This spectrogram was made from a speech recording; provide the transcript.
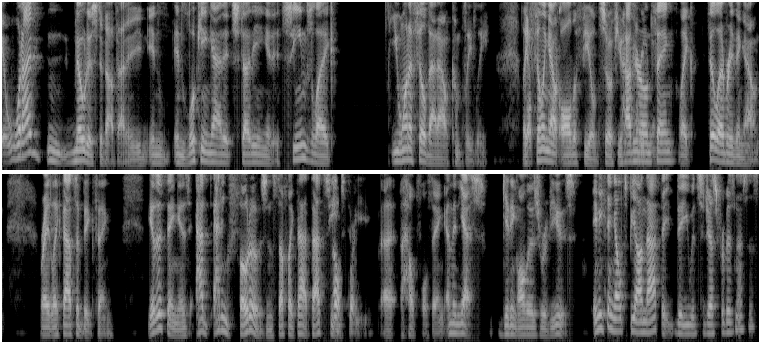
eh, what I've noticed about that in, in, in looking at it, studying it, it seems like you want to fill that out completely, like yes, filling out all the fields. So if you have your own thing, like fill everything out, right? Like that's a big thing. The other thing is add, adding photos and stuff like that. That oh, seems oh, to be a, a, helpful thing. And then yes, getting all those reviews. Anything else beyond that, that that you would suggest for businesses?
